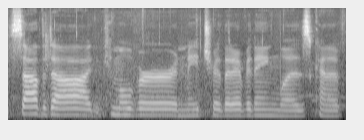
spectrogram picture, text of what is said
saw the dog, came over and made sure that everything was kind of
